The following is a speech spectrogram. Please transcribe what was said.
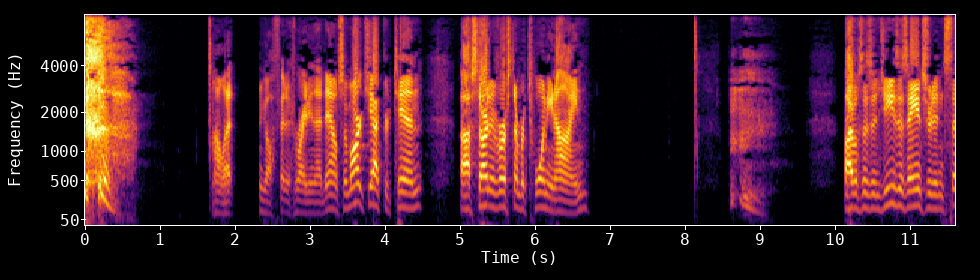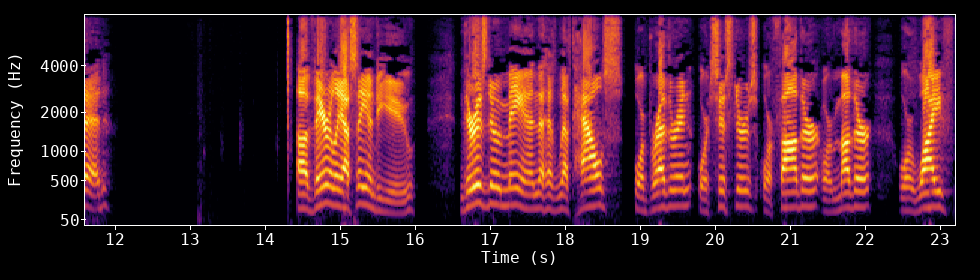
I'll let y'all finish writing that down. So, Mark chapter 10, uh, starting in verse number 29. Bible says, And Jesus answered and said, uh, Verily I say unto you, there is no man that has left house or brethren or sisters or father or mother or wife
